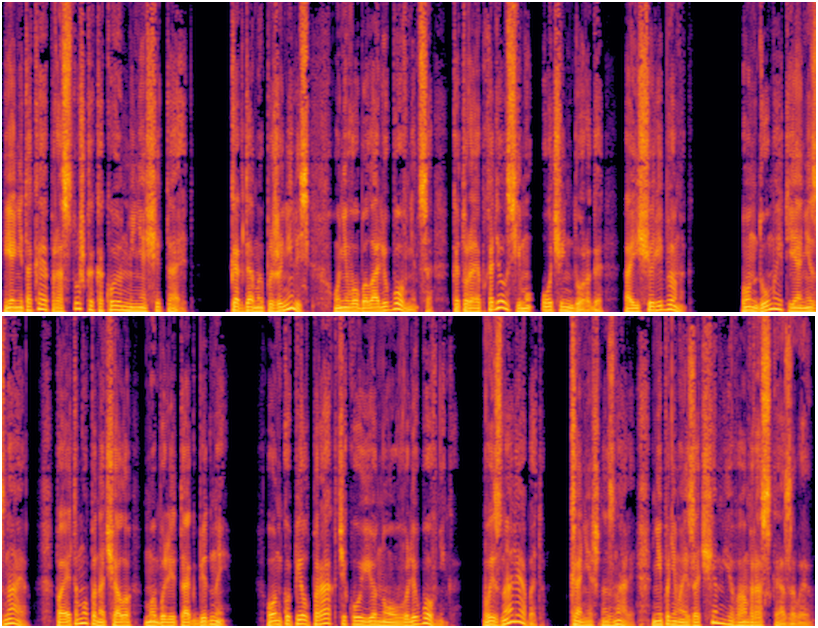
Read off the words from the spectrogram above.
Я не такая простушка, какой он меня считает. Когда мы поженились, у него была любовница, которая обходилась ему очень дорого, а еще ребенок. Он думает, я не знаю, поэтому поначалу мы были так бедны. Он купил практику ее нового любовника. Вы знали об этом? Конечно, знали. Не понимаю, зачем я вам рассказываю.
